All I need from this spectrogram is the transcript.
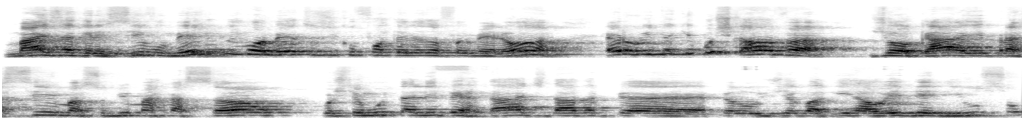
mais agressivo, mesmo nos momentos em que o Fortaleza foi melhor, era o Inter que buscava jogar, ir para cima, subir marcação. Gostei muito da liberdade dada é, pelo Diego Aguirre ao Edenilson,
